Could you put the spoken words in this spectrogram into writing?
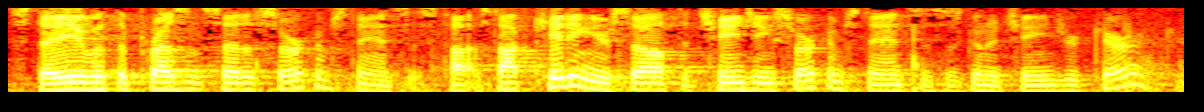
Stay with the present set of circumstances. Stop kidding yourself that changing circumstances is going to change your character.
